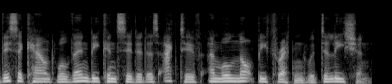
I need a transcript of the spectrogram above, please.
This account will then be considered as active and will not be threatened with deletion.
